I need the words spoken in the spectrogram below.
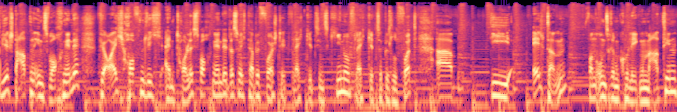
Wir starten ins Wochenende. Für euch hoffentlich ein tolles Wochenende, das euch da bevorsteht. Vielleicht geht's ins Kino, vielleicht geht's ein bisschen fort. Äh, die Eltern von unserem Kollegen Martin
